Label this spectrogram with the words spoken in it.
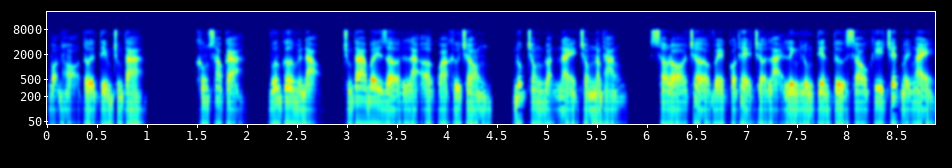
bọn họ tới tìm chúng ta. Không sao cả, vương cơ huyền đạo, chúng ta bây giờ là ở quá khứ trong, núp trong đoạn này trong năm tháng sau đó trở về có thể trở lại linh lung tiên tử sau khi chết mấy ngày,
